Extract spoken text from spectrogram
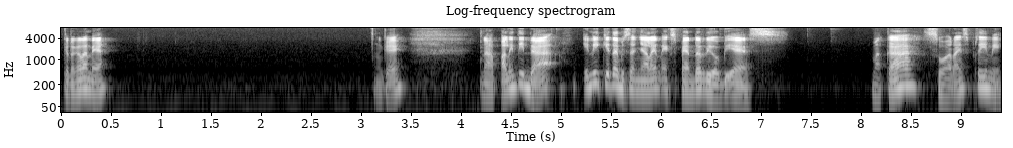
Kedengeran ya? Oke. Okay. nah paling tidak ini kita bisa nyalain expander di OBS maka suaranya seperti ini.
